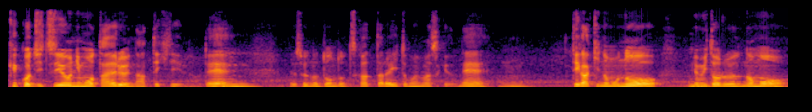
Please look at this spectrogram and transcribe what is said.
結構実用にもう耐えるようになってきているので、そういうのどんどん使ったらいいと思いますけどね、うん、手書きのものを読み取るのも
